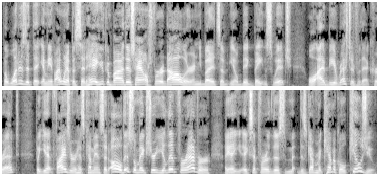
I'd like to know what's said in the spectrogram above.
But what is it that I mean? If I went up and said, "Hey, you can buy this house for a dollar," and but it's a you know big bait and switch, well, I'd be arrested for that, correct? But yet Pfizer has come in and said, "Oh, this will make sure you live forever," eh, except for this this government chemical kills you.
